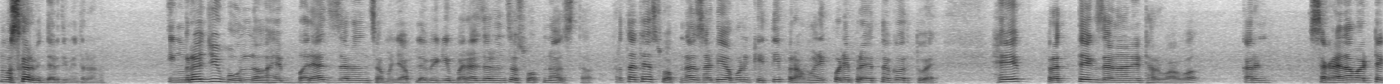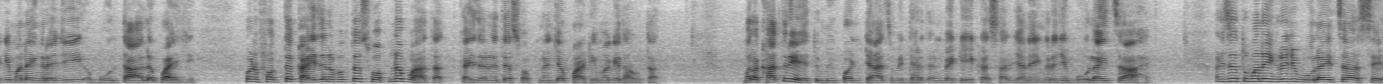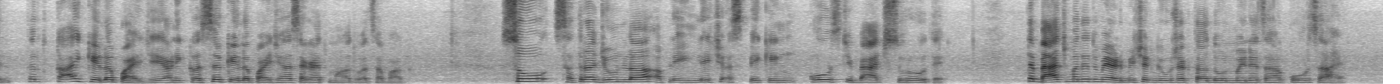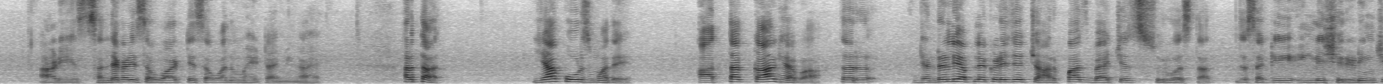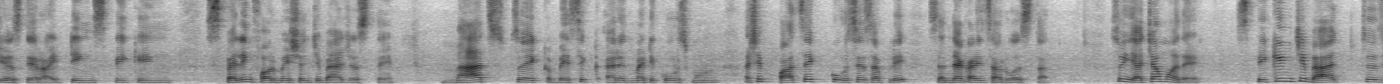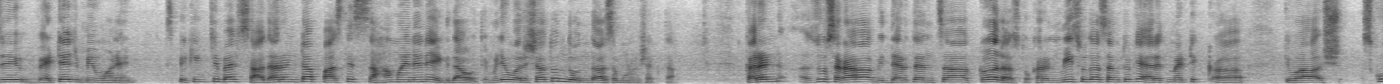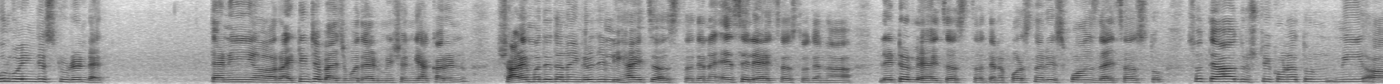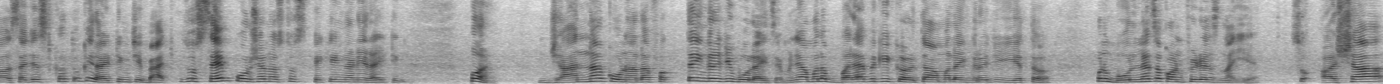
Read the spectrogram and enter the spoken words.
नमस्कार विद्यार्थी मित्रांनो. इंग्रजी बोलणं हे बऱ्याच जणांचं म्हणजे आपल्यापैकी बऱ्याच जणांचं स्वप्न असतं. अर्थात त्या स्वप्नासाठी आपण किती प्रामाणिकपणे प्रयत्न करतो आहे हे प्रत्येक जणाने ठरवावं. कारण सगळ्यांना वाटतं की मला इंग्रजी बोलता आलं पाहिजे. पण फक्त काही जणं फक्त स्वप्न पाहतात काही जणं त्या स्वप्नांच्या पाठीमागे धावतात. मला खात्री आहे तुम्ही पण त्याच विद्यार्थ्यांपैकी एक असाल ज्यांना इंग्रजी बोलायचं आहे. आणि जर तुम्हाला इंग्रजी बोलायचं असेल तर काय केलं पाहिजे आणि कसं केलं पाहिजे हा सगळ्यात महत्त्वाचा भाग. सो सतरा जूनला आपले इंग्लिश स्पीकिंग कोर्सची बॅच सुरू होते. त्या बॅचमध्ये तुम्ही ॲडमिशन घेऊ शकता. दोन महिन्याचा हा कोर्स आहे. आणि संध्याकाळी सव्वा आठ ते सव्वा नऊ हे टायमिंग आहे. अर्थात या कोर्समध्ये आत्ता का घ्यावा? तर जनरली आपल्याकडे जे चार पाच बॅचेस सुरू असतात. जसं की इंग्लिश रिडिंगची असते रायटिंग स्पीकिंग स्पेलिंग फॉर्मेशनची बॅच असते. मॅथ्सचं एक बेसिक ॲरेथमॅटिक कोर्स म्हणून असे पाच एक कोर्सेस आपले संध्याकाळी चालू असतात. सो याच्यामध्ये स्पीकिंगची बॅचचं जे वेटेज मी म्हणेन स्पीकिंगची बॅच साधारणतः पाच ते सहा महिन्याने एकदा होते. म्हणजे वर्षातून दोनदा असं म्हणू शकता. कारण जो सगळा विद्यार्थ्यांचा कल असतो कारण मी सुद्धा सांगतो की ॲरेथमॅटिक किंवा श स्कूल गोईंग जे स्टुडंट आहेत त्यांनी रायटिंगच्या बॅचमध्ये ॲडमिशन घ्या. कारण शाळेमध्ये त्यांना इंग्रजी लिहायचं असतं त्यांना एस ए लिहायचं असतं त्यांना लेटर लिहायचं असतं त्यांना पर्सनल रिस्पॉन्स द्यायचा असतो. सो त्या दृष्टिकोनातून मी सजेस्ट करतो की रायटिंगची बॅच जो सेम पोर्शन असतो स्पीकिंग आणि रायटिंग पण ज्यांना कोणाला फक्त इंग्रजी बोलायचं आहे म्हणजे आम्हाला बऱ्यापैकी कळतं आम्हाला इंग्रजी येतं पण बोलण्याचा कॉन्फिडन्स नाही आहे सो अशा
